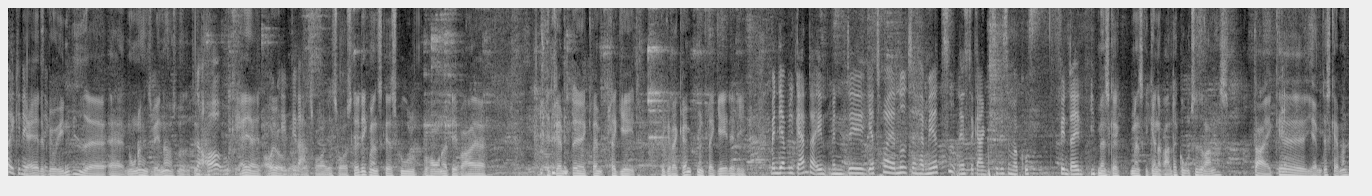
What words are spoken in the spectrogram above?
originale Ja, det ting? blev indvidet af, af nogle af hans venner og sådan noget. Det, Nå, okay. Ja, ja, og jo, Okay, jeg, tror, jeg tror slet ikke, man skal skule på hårene, at det bare er et grimt, uh, grimt plagiat. Det kan være grimt, men plagiat er det ikke. Men jeg vil gerne derind, men det, jeg tror, jeg er nødt til at have mere tid næste gang, til ligesom at kunne finde dig ind i Man skal, man skal generelt have god tid i Randers. Der er ikke... Øh, jamen, det skal man.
